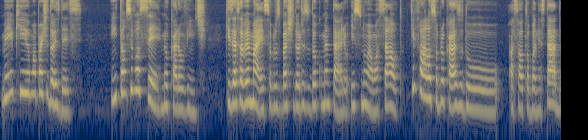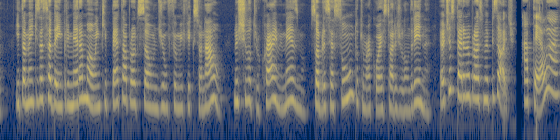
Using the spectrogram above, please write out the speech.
Meio que uma parte 2 desse. Então, se você, meu caro ouvinte, quiser saber mais sobre os bastidores do documentário Isso Não É um Assalto, que fala sobre o caso do assalto ao banestado, e também quiser saber em primeira mão em que pé está a produção de um filme ficcional, no estilo true crime mesmo, sobre esse assunto que marcou a história de Londrina, eu te espero no próximo episódio. Até lá!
